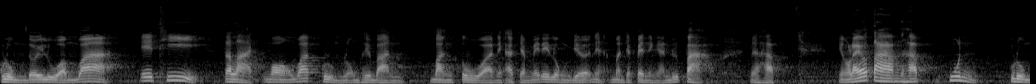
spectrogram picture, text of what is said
กลุ่มโดยรวมว่า เอ๊ที่ตลาดมองว่ากลุ่มโรงพยาบาลบางตัวเนี่ยอาจจะไม่ได้ลงเยอะเนี่ยมันจะเป็นอย่างนั้นหรือเปล่านะครับ อย่างไรก็ตามนะครับหุ้นกลุ่ม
